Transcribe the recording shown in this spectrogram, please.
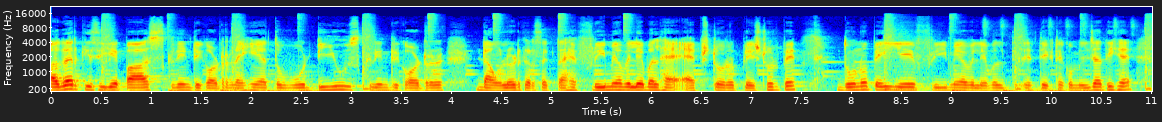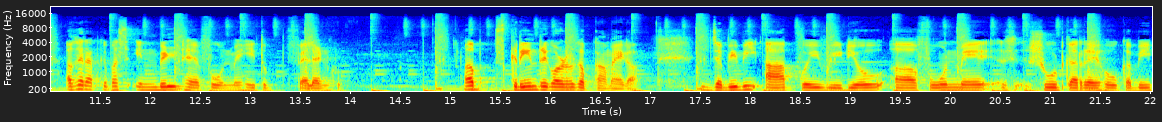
अगर किसी के पास स्क्रीन रिकॉर्डर नहीं है तो वो D U screen recorder download कर सकता है। फ्री में अवेलेबल है ऐप स्टोर और प्ले स्टोर पे। दोनों पे ही ये फ्री में अवेलेबल देखने को मिल जाती है। अगर आपके पास इनबिल्ट है फ़ोन में ही तो फेल एंड गुड अब स्क्रीन रिकॉर्डर कब काम आएगा? जब भी आप कोई वीडियो फ़ोन में शूट कर रहे हो, कभी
